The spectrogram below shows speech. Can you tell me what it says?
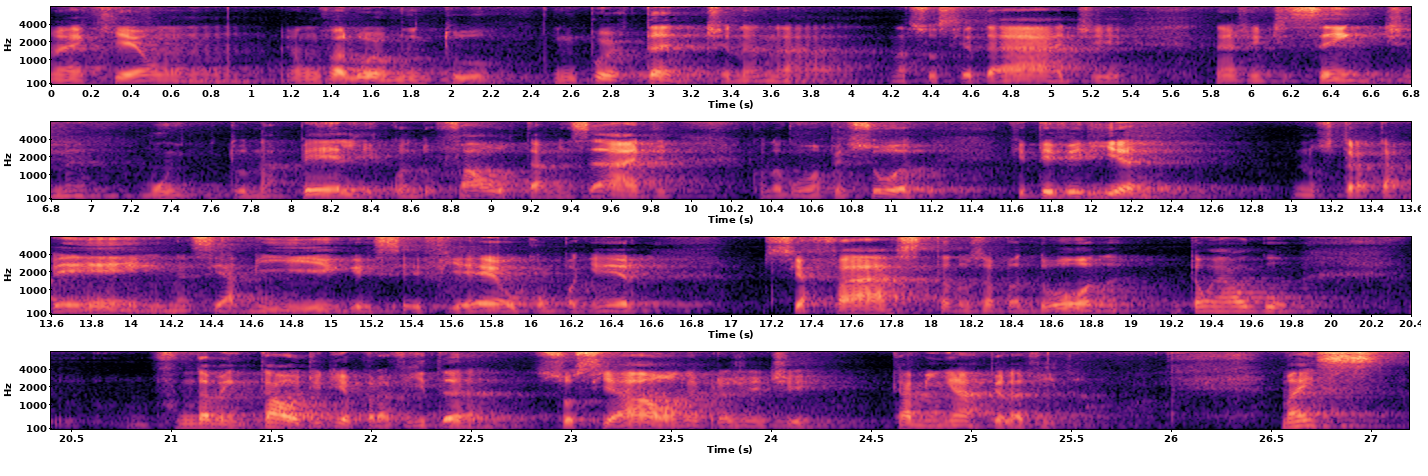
não é que é um, é um valor muito importante né, na, na sociedade, né, a gente sente né, muito na pele quando falta amizade, quando alguma pessoa que deveria nos tratar bem, né, ser amiga e ser fiel, companheiro, se afasta, nos abandona. Então é algo fundamental, diria, para a vida social, né, para a gente caminhar pela vida. Mas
